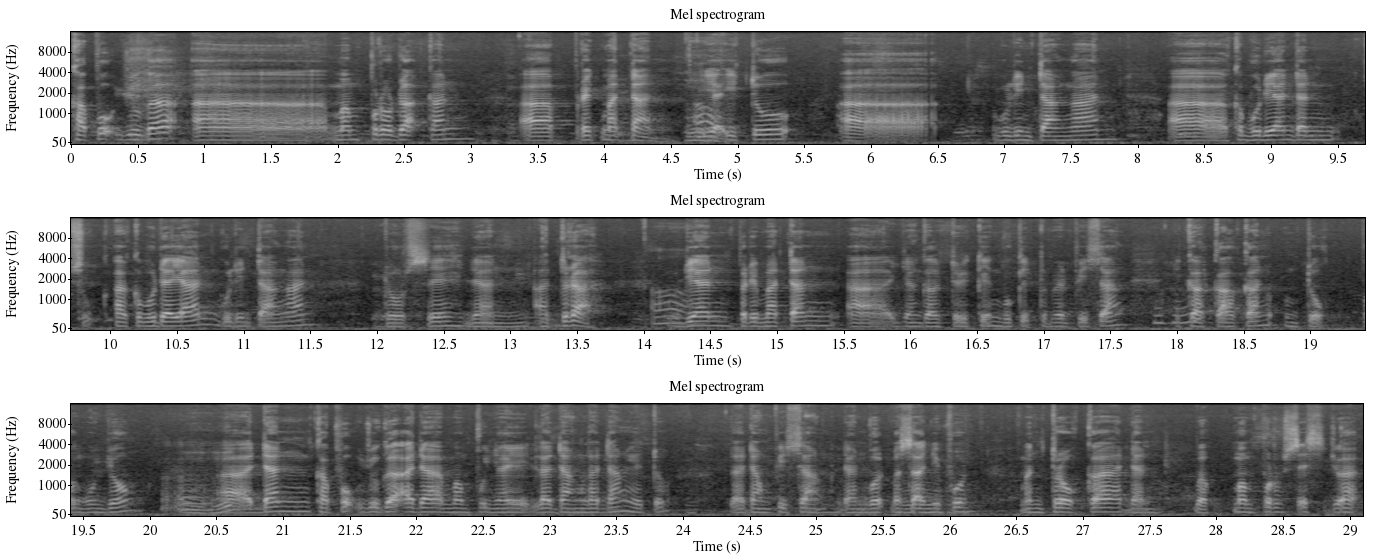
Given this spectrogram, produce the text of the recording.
kapuk juga uh, memprodukkan uh, perkhidmatan oh. iaitu uh, gulintangan uh, kebudayaan dan uh, kebudayaan gulintangan Dorseh dan Adrah. Oh. Kemudian perkhidmatan uh, janggal Terikin Bukit Tumpen Pisang uh-huh. dikakalkan untuk pengunjung uh-huh. uh, dan Kapuk juga ada mempunyai ladang-ladang iaitu ladang pisang dan buat masa uh-huh. ini pun mentroka dan memproses juga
